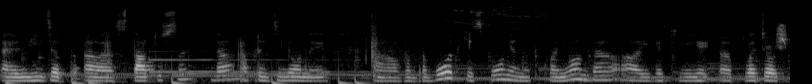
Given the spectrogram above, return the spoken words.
э, видят а, статусы да, определенные в обработке, исполнен, отклонен. Да, если э, платеж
